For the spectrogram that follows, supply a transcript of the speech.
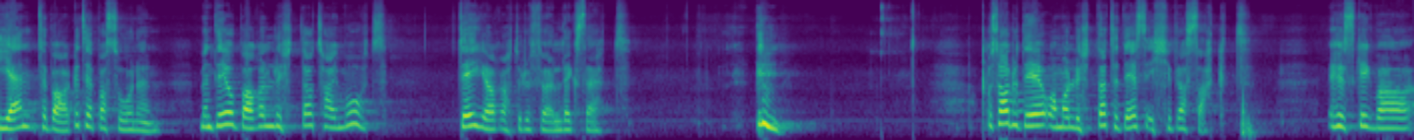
igjen tilbake til personen. Men det å bare lytte og ta imot, det gjør at du føler deg sett. Og så har du det om å lytte til det som ikke blir sagt. Jeg husker jeg var,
